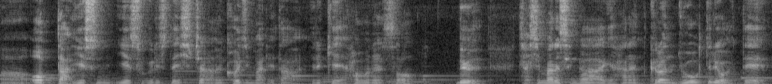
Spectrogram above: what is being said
어, 없다. 예수 예수 그리스도의 십자가는 거짓말이다. 이렇게 함으로써 늘 자신만을 생각하게 하는 그런 유혹들이 올 때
